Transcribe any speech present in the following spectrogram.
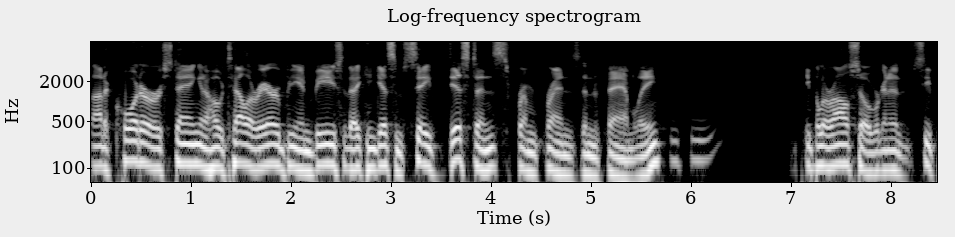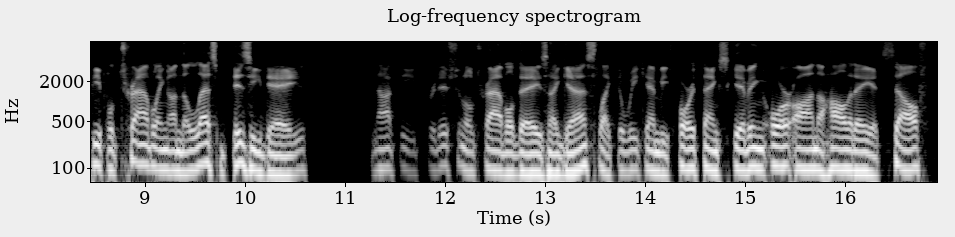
About a quarter are staying in a hotel or Airbnb so they can get some safe distance from friends and family. Mm-hmm. People are also, we're going to see people traveling on the less busy days, not the traditional travel days, I guess, like the weekend before Thanksgiving or on the holiday itself.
